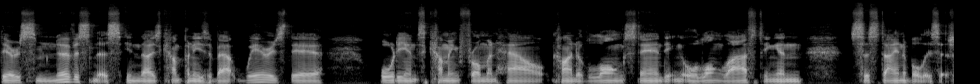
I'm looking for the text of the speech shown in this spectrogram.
there is some nervousness in those companies about where is their audience coming from and how kind of long standing or long lasting and sustainable is it?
